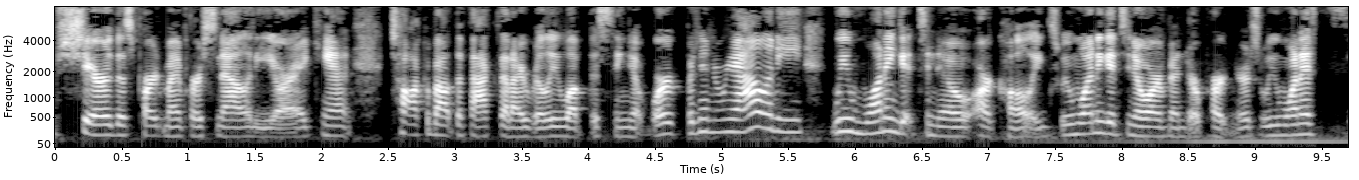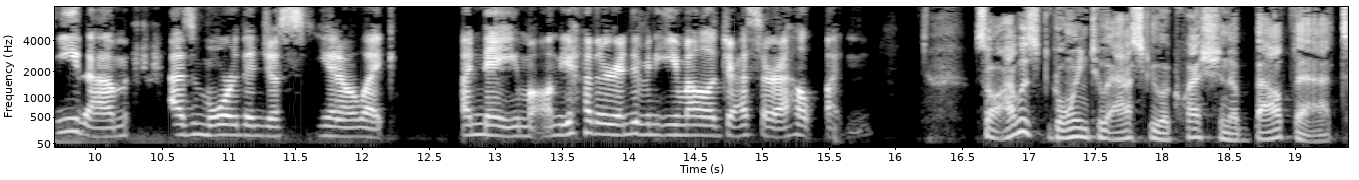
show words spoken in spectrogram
share this part of my personality or I can't talk about the fact that I really love this thing at work. But in reality, we want to get to know our colleagues. We want to get to know our vendor partners. We want to see them as more than just, you know, like a name on the other end of an email address or a help button. So I was going to ask you a question about that,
